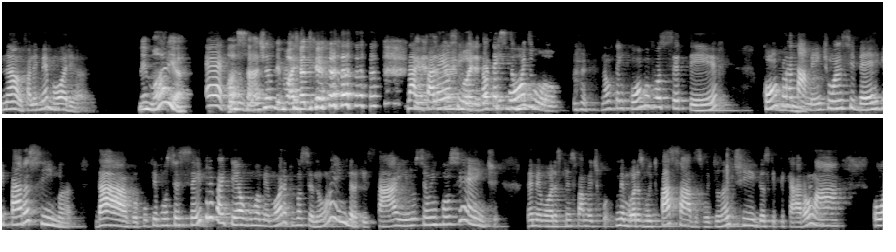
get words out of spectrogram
Não, eu falei memória. Memória? É, quando Nossa, haja memória dele. Não, eu falei assim, memória, não deve tem como, não tem como você ter completamente um iceberg para cima da água, porque você sempre vai ter alguma memória que você não lembra, que está aí no seu inconsciente. Né? Memórias, principalmente, memórias muito passadas, muito antigas, que ficaram lá. Ou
